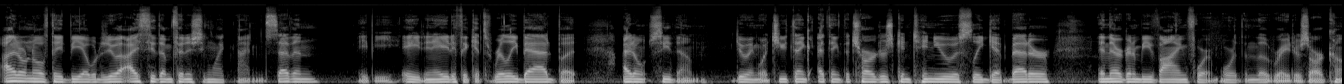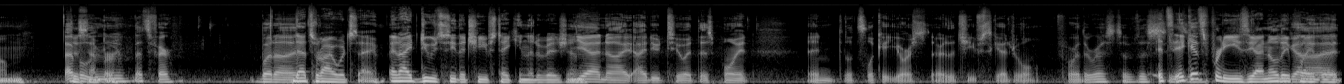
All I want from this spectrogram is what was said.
I don't know if they'd be able to do it. I see them finishing like nine and seven, maybe eight and eight if it gets really bad. But I don't see them doing what you think. I think the Chargers continuously get better, and they're going to be vying for it more than the Raiders are come I December. That's fair. But uh, That's what I would say. And I do see the Chiefs taking the division. yeah, no, I, I do too at this point. And let's look at yours or the Chiefs' schedule for the rest of this. It's, it gets pretty easy. I know they play the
